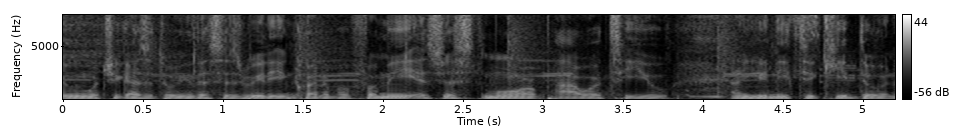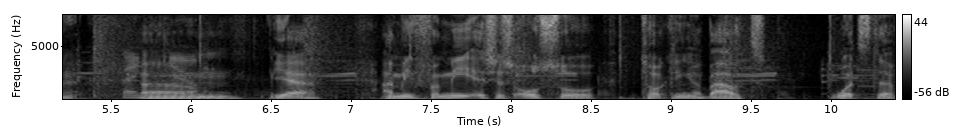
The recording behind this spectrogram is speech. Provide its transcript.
doing what you guys are doing. This is really incredible. For me, it's just more power to you, and you need to keep doing it. Thank you. Um, yeah, I mean, for me, it's just also talking about what's the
